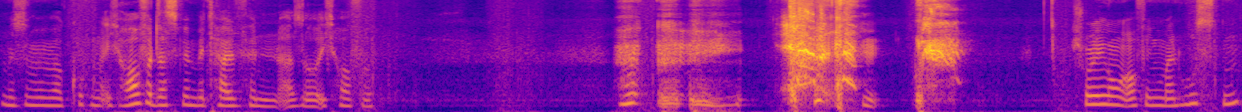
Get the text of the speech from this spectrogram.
Müssen wir mal gucken. Ich hoffe, dass wir Metall finden. Also, ich hoffe. Entschuldigung, auch wegen meinem Husten.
